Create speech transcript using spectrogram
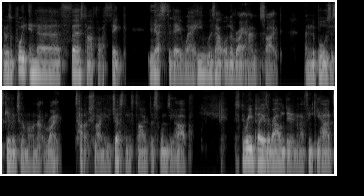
There was a point in the first half, I think, yesterday, where he was out on the right hand side and the ball was just given to him on that right touch line. He was just inside the Swansea half. Three players around him, and I think he had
